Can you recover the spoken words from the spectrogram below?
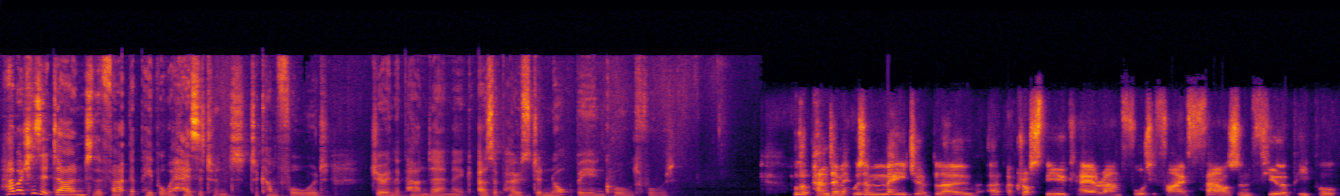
How much is it down to the fact that people were hesitant to come forward during the pandemic as opposed to not being called forward? Well, the pandemic was a major blow. Uh, across the UK, around 45,000 fewer people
